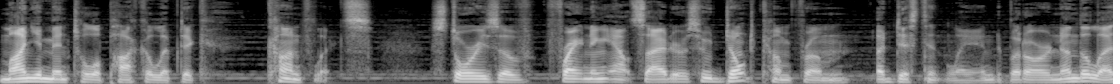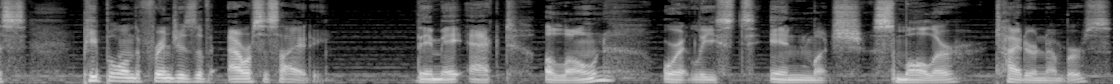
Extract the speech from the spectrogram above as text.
monumental apocalyptic conflicts. Stories of frightening outsiders who don't come from a distant land, but are nonetheless people on the fringes of our society. They may act alone, or at least in much smaller, tighter numbers,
